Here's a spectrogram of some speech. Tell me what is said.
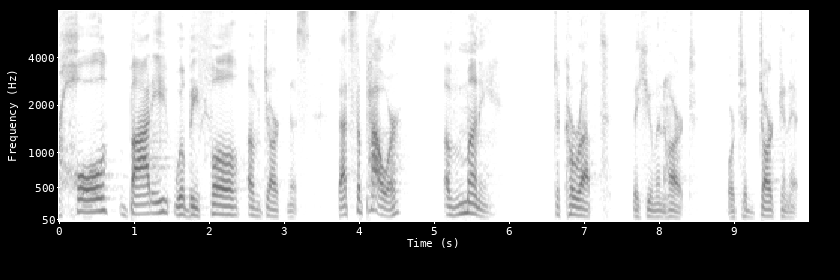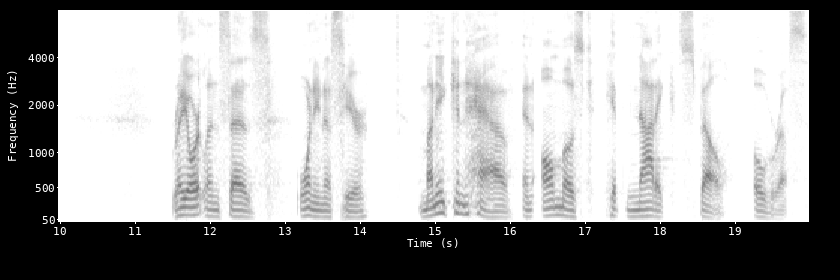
whole body will be full of darkness. That's the power of money to corrupt the human heart or to darken it. Ray Ortlund says, warning us here money can have an almost hypnotic spell over us.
